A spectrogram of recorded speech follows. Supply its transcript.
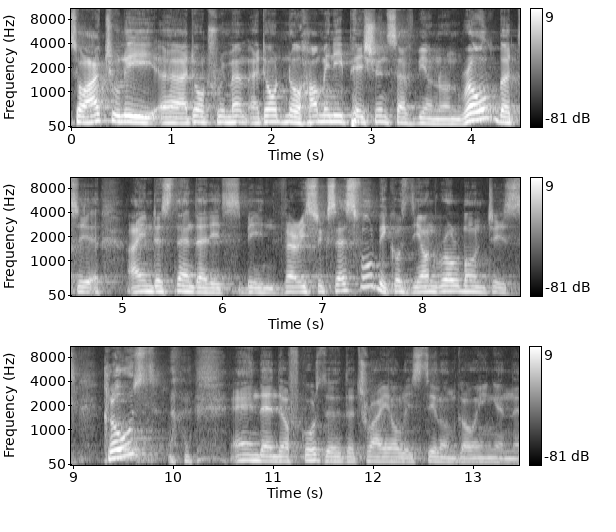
So actually, uh, I don't remember, I don't know how many patients have been enrolled, but uh, I understand that it's been very successful because the enrollment is closed, and then of course the, the trial is still ongoing, and uh,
